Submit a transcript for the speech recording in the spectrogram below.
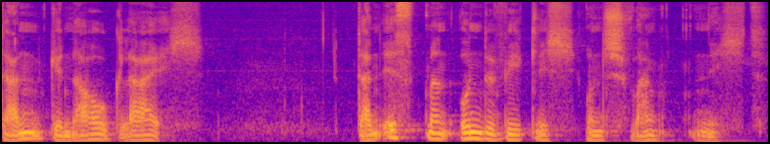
dann genau gleich. Dann ist man unbeweglich und schwankt nicht.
